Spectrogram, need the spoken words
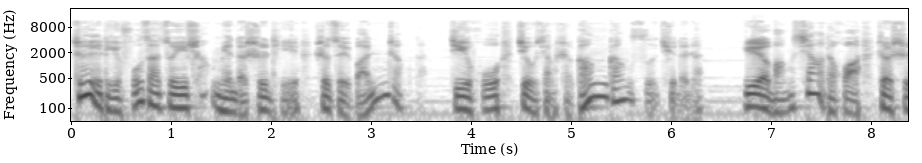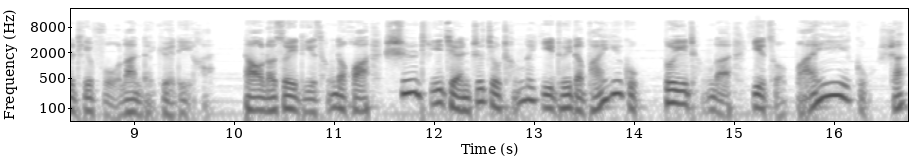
这里浮在最上面的尸体是最完整的，几乎就像是刚刚死去的人。越往下的话，这尸体腐烂的越厉害。到了最底层的话，尸体简直就成了一堆的白骨，堆成了一座白骨山。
